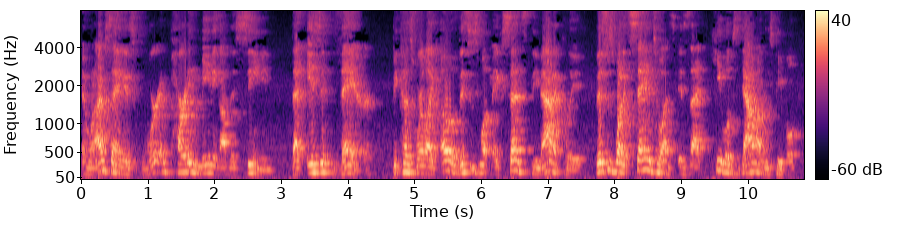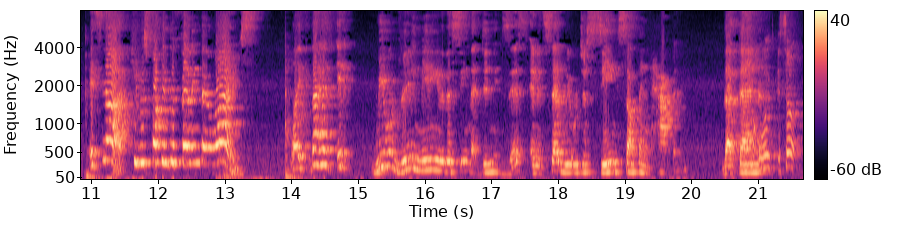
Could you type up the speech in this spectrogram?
And what I'm saying is, we're imparting meaning on this scene that isn't there because we're like, oh, this is what makes sense thematically. This is what it's saying to us is that he looks down on these people. It's not. He was fucking defending their lives. Like that has it. We were reading meaning into this scene that didn't exist, and instead we were just seeing something happen. That then Well, so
